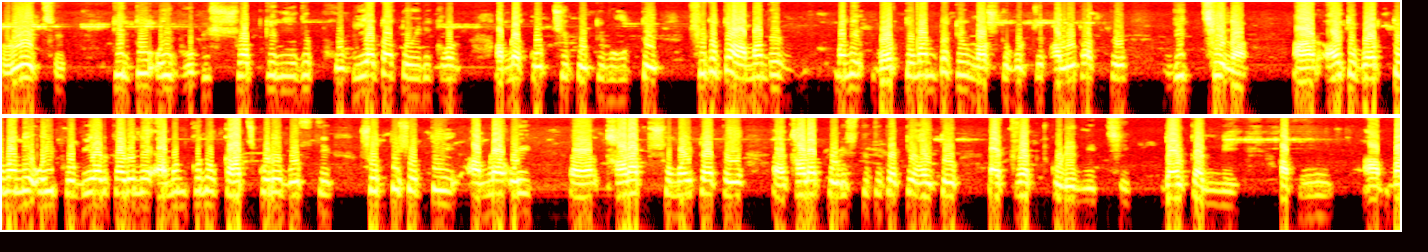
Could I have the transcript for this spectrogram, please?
রয়েছে। কিন্তু ওই ভবিষ্যৎকে নিয়ে যে ফোবিয়াটা তৈরি কর আমরা করছি প্রতি মুহূর্তে, সেটা তো আমাদের মানে বর্তমানটা কেউ নষ্ট করছে, ভালো থাকতে দিচ্ছে না। আর হয়তো বর্তমানে ওই ফোবিয়ার কারণে এমন কোনো কাজ করে বসছি, সত্যি সত্যি আমরা ওই খারাপ সময়টাকে খারাপ পরিস্থিতিটাকে হয়তো অ্যাট্রাক্ট করে নিচ্ছি, দরকার নেই। আপনি আপ- বা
